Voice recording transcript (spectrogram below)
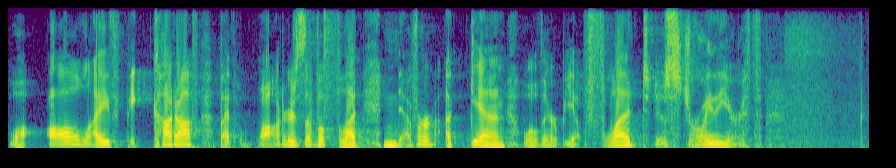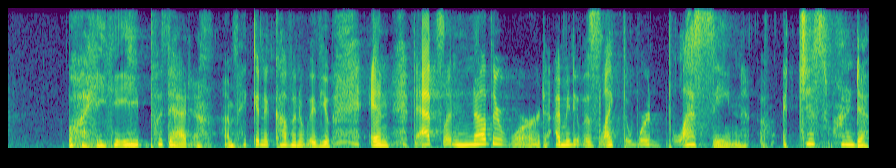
will all life be cut off by the waters of a flood. Never again will there be a flood to destroy the earth. Boy, he put that, I'm making a covenant with you. And that's another word. I mean, it was like the word blessing. I just wanted to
